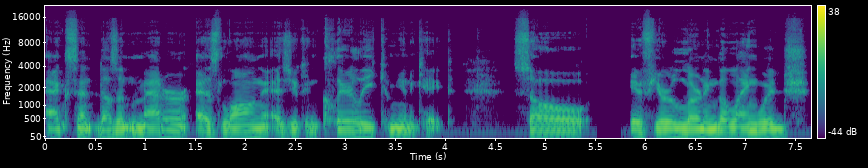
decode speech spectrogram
accent doesn't matter as long as you can clearly communicate. So if you're learning the language,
